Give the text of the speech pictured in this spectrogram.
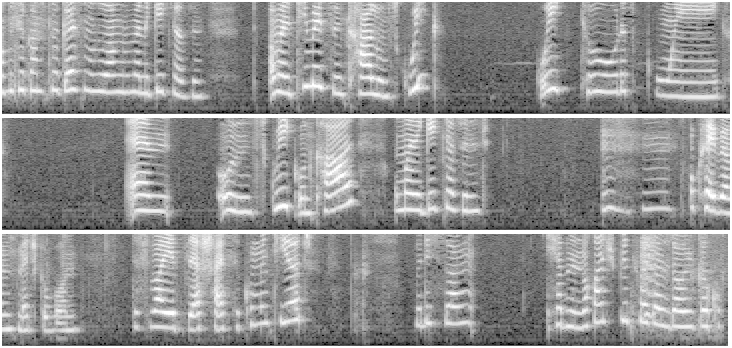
Habe ich ja ganz vergessen, so lange meine Gegner sind. Aber meine Teammates sind Karl und Squeak. Squeak to the Squeak. Ähm, und Squeak und Karl. Und meine Gegner sind. Mhm. Okay, wir haben das Match gewonnen. Das war jetzt sehr scheiße kommentiert. Würde ich sagen. Ich habe noch ein Spiel quest, also da, da gucke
